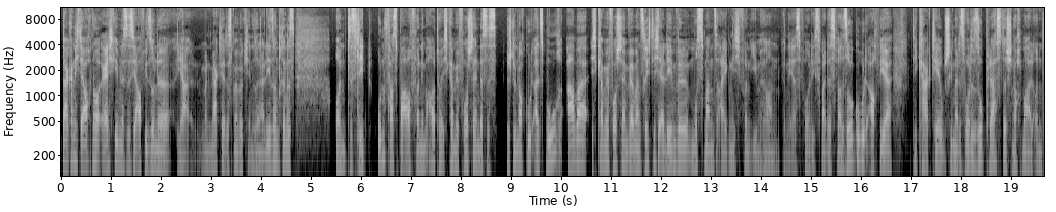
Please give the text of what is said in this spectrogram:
da kann ich dir auch nur recht geben, das ist ja auch wie so eine, ja, man merkt ja, dass man wirklich in so einer Lesung drin ist. Und das lebt unfassbar auch von dem Autor. Ich kann mir vorstellen, dass es bestimmt auch gut als Buch, aber ich kann mir vorstellen, wenn man es richtig erleben will, muss man es eigentlich von ihm hören, wenn er es vorliest, weil das war so gut, auch wie er die Charaktere beschrieben hat, es wurde so plastisch nochmal. Und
